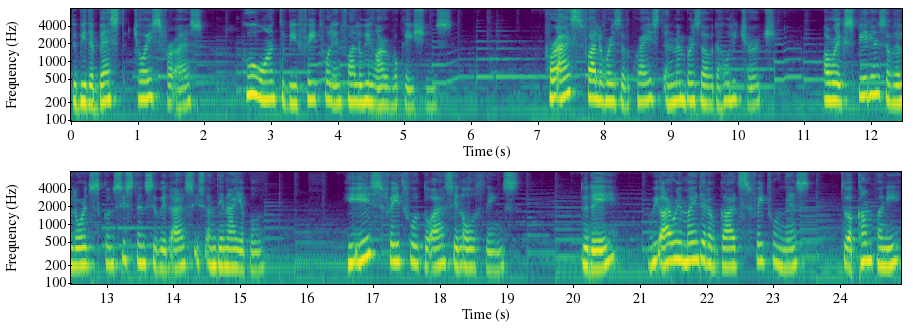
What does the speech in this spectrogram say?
to be the best choice for us who want to be faithful in following our vocations. For us, followers of Christ and members of the Holy Church, our experience of the Lord's consistency with us is undeniable. He is faithful to us in all things. Today, we are reminded of God's faithfulness to accompany,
